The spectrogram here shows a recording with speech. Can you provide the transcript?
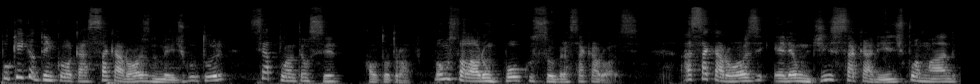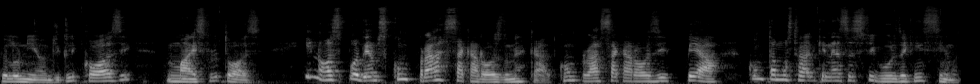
por que eu tenho que colocar sacarose no meio de cultura se a planta é um ser autotrófico? Vamos falar um pouco sobre a sacarose. A sacarose ela é um disacarídeo formado pela união de glicose mais frutose. E nós podemos comprar sacarose no mercado, comprar sacarose PA, como está mostrado aqui nessas figuras aqui em cima.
